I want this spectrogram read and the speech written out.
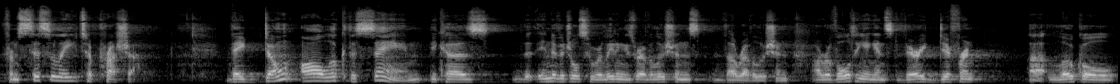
from Sicily to Prussia. They don't all look the same because the individuals who are leading these revolutions, the revolution, are revolting against very different uh, local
